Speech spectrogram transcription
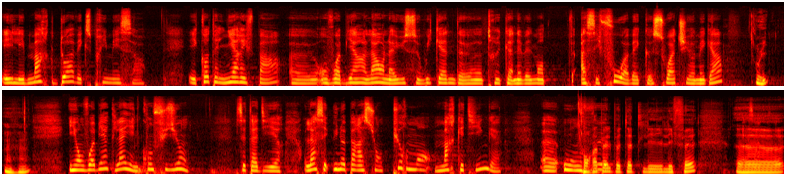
Et les marques doivent exprimer ça. Et quand elles n'y arrivent pas, euh, on voit bien, là on a eu ce week-end un truc, un événement assez fou avec Swatch et Omega. Oui. Et on voit bien que là, il y a une confusion. C'est-à-dire, là, c'est une opération purement marketing. euh, où on, On veut- rappelle peut-être les, les faits. Euh,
